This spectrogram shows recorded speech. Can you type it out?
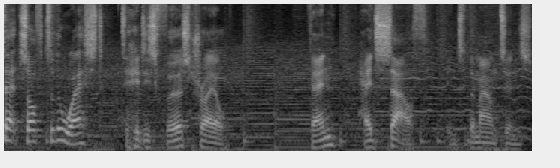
Sets off to the west to hit his first trail, then heads south into the mountains.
